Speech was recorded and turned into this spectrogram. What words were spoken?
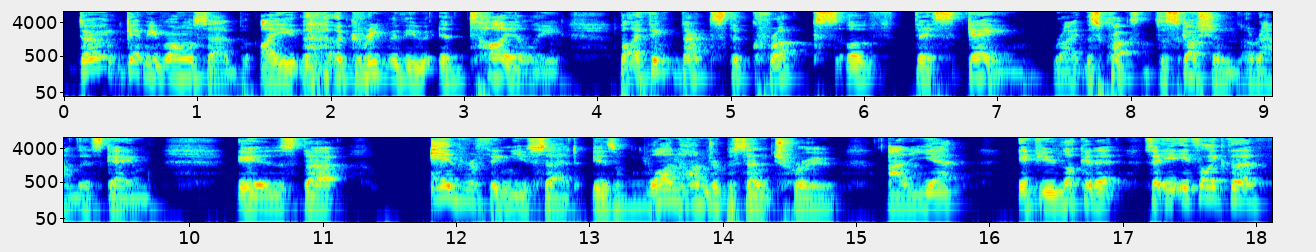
don't get me wrong, Seb. I agree with you entirely, but I think that's the crux of this game, right? This crux of discussion around this game is that everything you said is 100% true, and yet if you look at it, so it's like the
